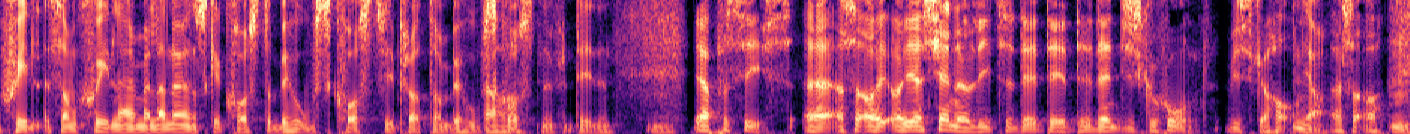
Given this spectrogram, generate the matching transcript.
skill som skillnaden mellan önskekost och behovskost. Vi pratar om behovskost nu för tiden. Mm. Ja, precis. Uh, alltså, och, och, jag känner lite det, det, det den diskussion vi ska ha. Ja. Alltså, och, mm.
